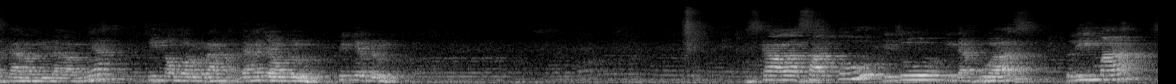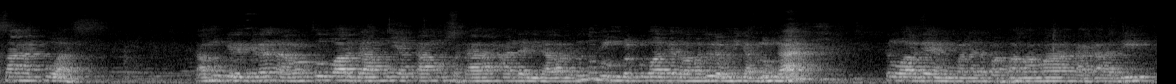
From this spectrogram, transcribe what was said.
sekarang di dalamnya Di nomor berapa? Jangan jawab dulu Pikir dulu Skala 1 itu tidak puas 5 sangat puas kamu kira-kira naruh keluargamu yang kamu sekarang ada di dalam tentu belum berkeluarga dalam arti udah menikah belum kan? Keluarga yang di mana ada papa, mama, kakak, adik.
